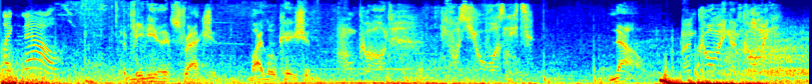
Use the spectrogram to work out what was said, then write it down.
Like now. Immediate extraction. My location. Oh god. It was you, wasn't it? Now. I'm coming, I'm coming.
